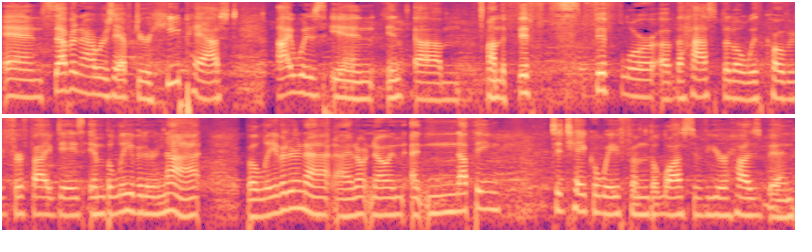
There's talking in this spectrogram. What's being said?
And seven hours after he passed, I was in, in um, on the fifth fifth floor of the hospital with COVID for five days. And believe it or not, believe it or not, I don't know, and, and nothing to take away from the loss of your husband.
